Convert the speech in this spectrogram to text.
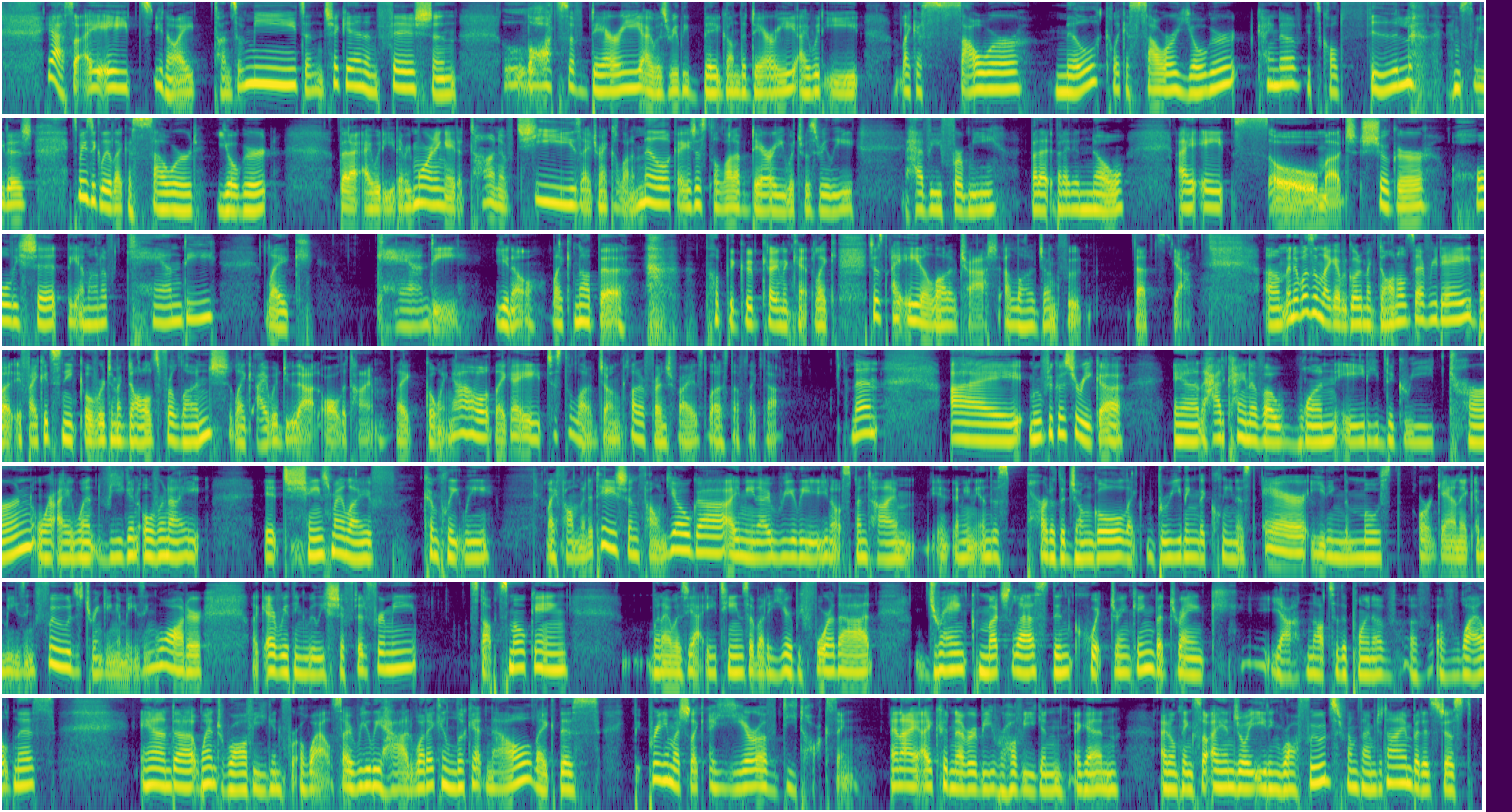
yeah, so I ate, you know, I ate tons of meat and chicken and fish and lots of dairy. I was really big on the dairy. I would eat like a sour milk, like a sour yogurt kind of. It's called fil in Swedish. It's basically like a soured yogurt that I, I, would eat every morning. I ate a ton of cheese. I drank a lot of milk. I just a lot of dairy, which was really heavy for me, but I, but I didn't know. I ate so much sugar. Holy shit, the amount of candy, like candy, you know, like not the not the good kind of candy. Like just I ate a lot of trash, a lot of junk food. That's yeah. Um, and it wasn't like I would go to McDonald's every day, but if I could sneak over to McDonald's for lunch, like I would do that all the time. Like going out, like I ate just a lot of junk, a lot of french fries, a lot of stuff like that. Then I moved to Costa Rica and had kind of a 180 degree turn where I went vegan overnight. It changed my life completely. I found meditation, found yoga. I mean, I really, you know, spend time, I mean, in this part of the jungle, like breathing the cleanest air, eating the most organic, amazing foods, drinking amazing water. Like everything really shifted for me. Stopped smoking when I was, yeah, 18, so about a year before that. Drank much less, didn't quit drinking, but drank, yeah, not to the point of, of, of wildness. And uh, went raw vegan for a while. So I really had what I can look at now, like this pretty much like a year of detoxing. And I, I could never be raw vegan again. I don't think so. I enjoy eating raw foods from time to time, but it's just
